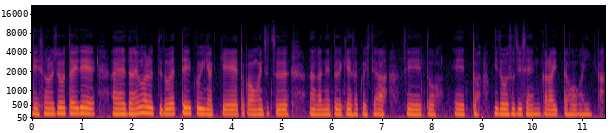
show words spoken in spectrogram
でその状態で「えー、大丸ってどうやって行くんやっけ?」とか思いつつなんかネットで検索してあえっ、ー、とえっ、ー、と御堂筋線から行った方がいいか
